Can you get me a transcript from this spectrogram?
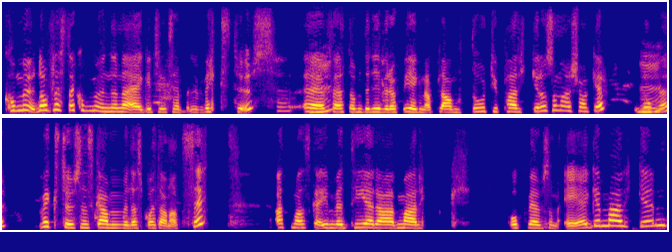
kommun, de flesta kommunerna äger till exempel växthus eh, mm. för att de driver upp egna plantor till parker och sådana här saker. Mm. Växthusen ska användas på ett annat sätt. Att man ska inventera mark och vem som äger marken.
